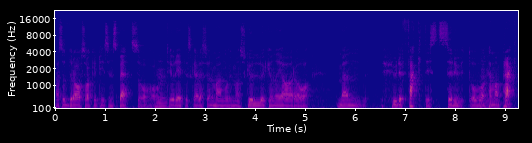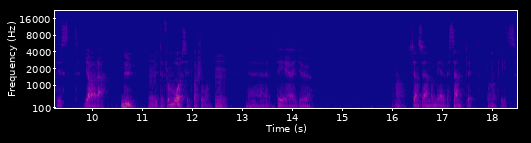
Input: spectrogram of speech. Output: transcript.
Alltså dra saker till sin spets och ha teoretiska resonemang och hur man skulle kunna göra och Men hur det faktiskt ser ut och vad kan man praktiskt göra nu utifrån vår situation. Eh, det är ju ja, Känns ju ändå mer väsentligt på något vis.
